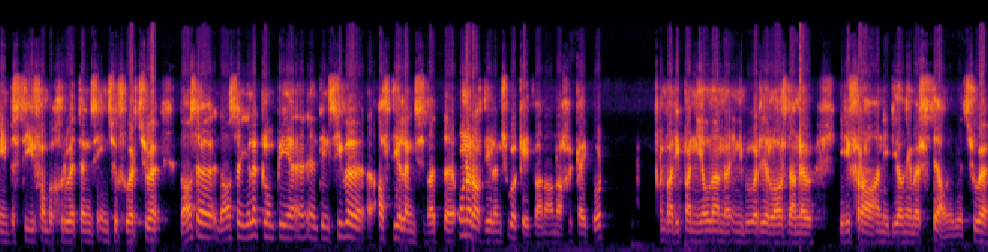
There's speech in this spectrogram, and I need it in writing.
en bestuur van begrotings ensovoorts. So daar's 'n daar's 'n hele klompie eh, intensiewe afdelings wat uh, onderafdelings ook het waarna na gekyk word wat die paneel dan en die beoordelaars dan nou hierdie vrae aan die deelnemers stel. Jy weet, so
